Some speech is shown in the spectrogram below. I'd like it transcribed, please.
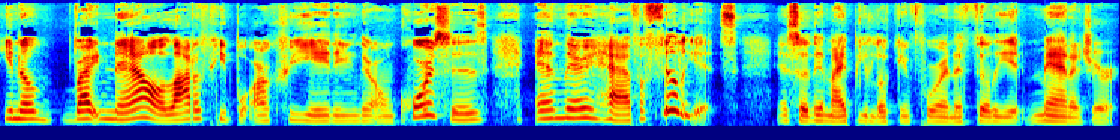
You know, right now, a lot of people are creating their own courses and they have affiliates. And so they might be looking for an affiliate manager.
